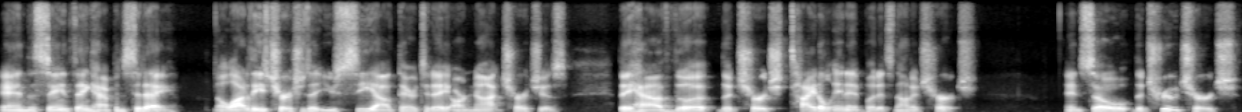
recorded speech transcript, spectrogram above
And the same thing happens today. A lot of these churches that you see out there today are not churches. They have the the church title in it, but it's not a church. And so the true church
